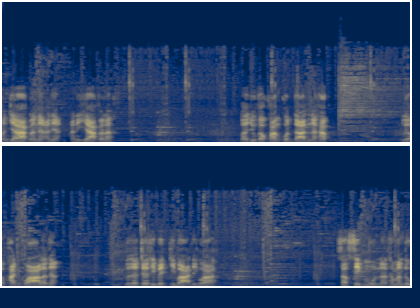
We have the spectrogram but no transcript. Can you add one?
มันยากนะเนี่ยอันเนี้ยอันนี้ยากแล้วนะ เราอยู่กับความกดดันนะครับ เหลือพันกว่าแล้วเนี่ย เราจะเจอที่เบ็ดกี่บาทดีกว่า สักสิบหมุนนะ ถ้ามันดู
